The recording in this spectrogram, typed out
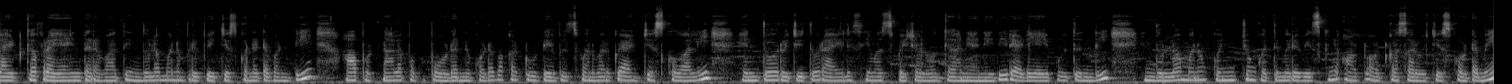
లైట్గా ఫ్రై అయిన తర్వాత ఇందులో మనం ప్రిపేర్ చేసుకున్నటువంటి ఆ పుట్నాల పప్పు పౌడర్ని కూడా ఒక టూ టేబుల్ స్పూన్ వరకు యాడ్ చేసుకోవాలి. ఎంతో రుచితో రాయలసీమ స్పెషల్ ఉగ్గాని అనేది రెడీ అయిపోతుంది. ఇందులో మనం కొంచెం కొత్తిమీర వేసుకుని ఆట్ ఆట్గా సర్వ్ చేసుకోవటమే.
